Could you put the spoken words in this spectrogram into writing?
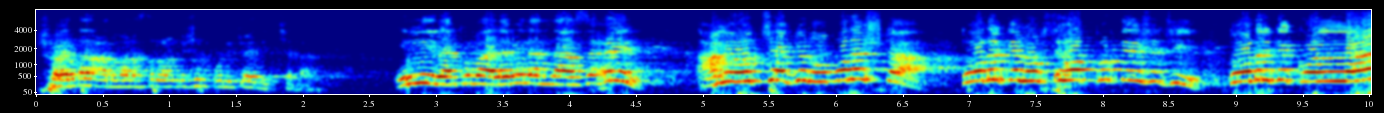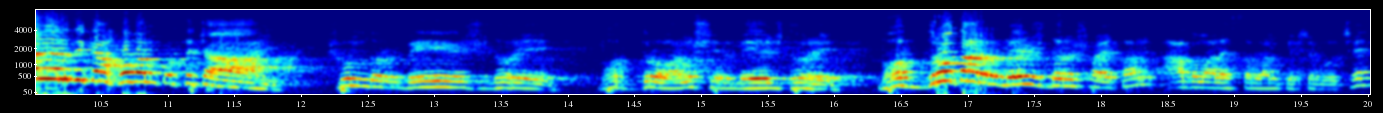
শয়তান আদম আলাইহিস সালামকে সে পরিচয় দিচ্ছে তার। ইন্নী লাকুমা আমি হচ্ছে একজন উপদেষ্টা। তোমাদেরকে নসিহত করতে এসেছি। তোমাদেরকে কল্যাণের দিকে আহ্বান করতে চাই। সুন্দর বেশ ধরে, ভদ্র মানুষের বেশ ধরে, ভদ্রতার বেশ ধরে শয়তান আদম আলাইহিস সালামকে এসে বলছে,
